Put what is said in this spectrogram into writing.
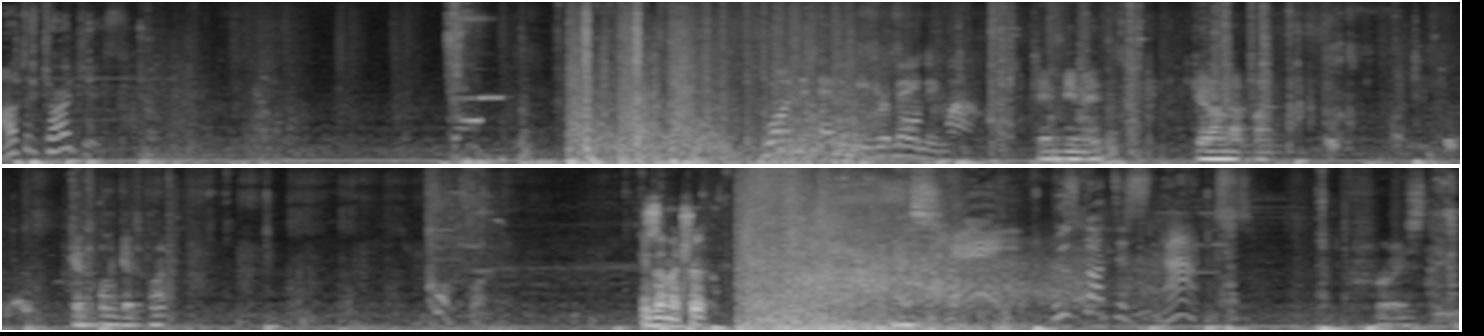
Out of charges. One enemy remaining. Okay, B main. Get on that plant. Get the plant, get the plant. He's on my trip. Hey, who's got the snacks? Christ, dude.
